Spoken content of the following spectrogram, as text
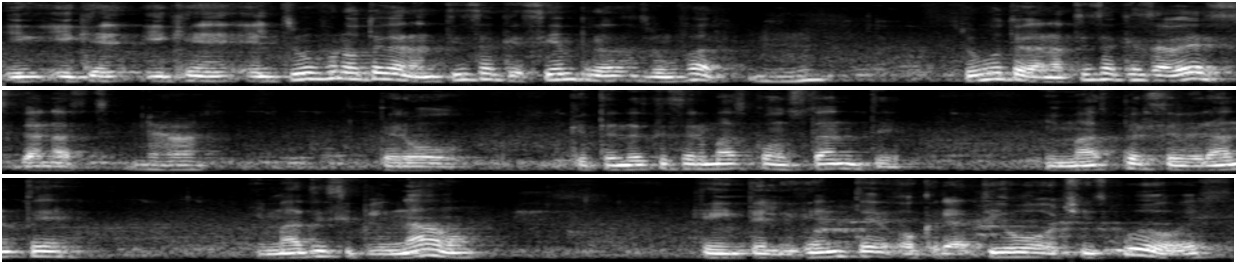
Y, que, y que el triunfo no te garantiza que siempre vas a triunfar. El triunfo te garantiza que esa vez ganaste. Pero que tenés que ser más constante y más perseverante y más disciplinado que inteligente o creativo o chiscudo, ¿ves?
